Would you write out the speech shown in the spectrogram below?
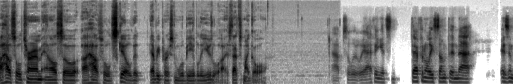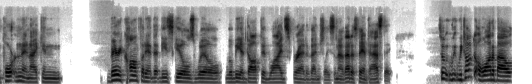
a household term and also a household skill that every person will be able to utilize. That's my goal. Absolutely. I think it's definitely something that is important and i can very confident that these skills will will be adopted widespread eventually so no that is fantastic so we, we talked a lot about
